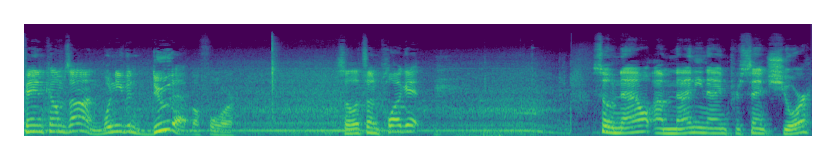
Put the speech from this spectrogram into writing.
Fan comes on, wouldn't even do that before. So let's unplug it. So now I'm 99% sure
